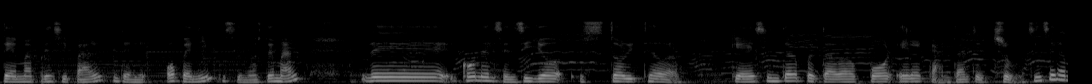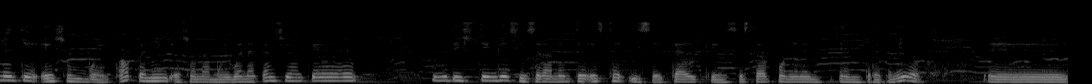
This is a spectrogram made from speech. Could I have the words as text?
tema principal del opening, si no estoy mal, de, con el sencillo Storyteller, que es interpretado por el cantante True. Sinceramente es un buen opening, es una muy buena canción que distingue sinceramente este Isekai que se está poniendo entretenido. Eh,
